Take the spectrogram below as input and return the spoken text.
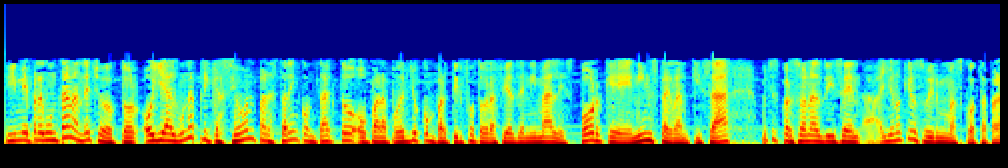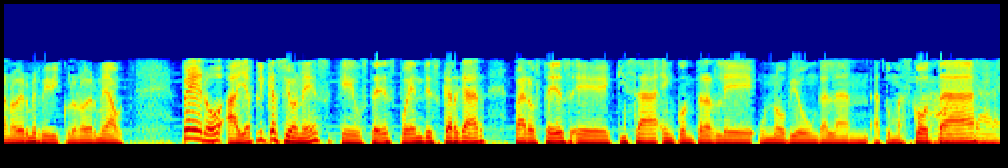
Y me preguntaban, de hecho, doctor, oye, ¿alguna aplicación para estar en contacto o para poder yo compartir fotografías de animales? Porque en Instagram quizá muchas personas dicen, ah, yo no quiero subir mi mascota para no verme ridículo, no verme out pero hay aplicaciones que ustedes pueden descargar para ustedes eh, quizá encontrarle un novio o un galán a tu mascota. Ah,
